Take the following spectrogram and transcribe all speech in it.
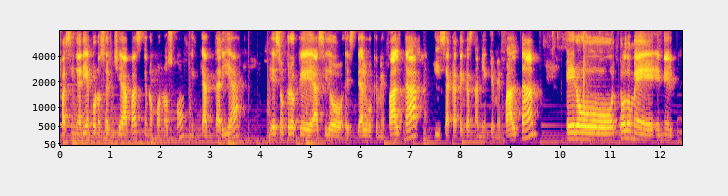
fascinaría conocer Chiapas, que no conozco, me encantaría. Eso creo que ha sido este, algo que me falta. Y Zacatecas también que me falta. Pero todo me, en el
